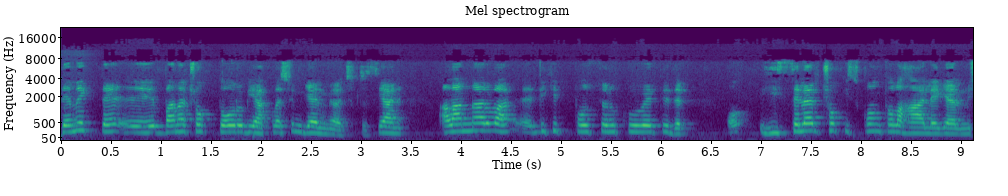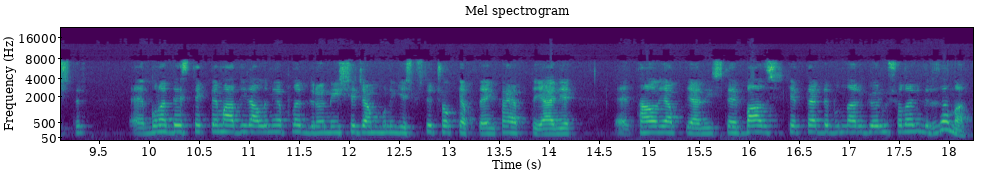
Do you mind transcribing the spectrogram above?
demek de e, bana çok doğru bir yaklaşım gelmiyor açıkçası. Yani alanlar var. E, likit pozisyonu kuvvetlidir. O hisseler çok iskontolu hale gelmiştir. E, buna destekleme adıyla alım yapılabilir. Örneğin Şecam bunu geçmişte çok yaptı. Enka yaptı. Yani e, TAV yaptı. Yani işte bazı şirketlerde bunları görmüş olabiliriz ama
